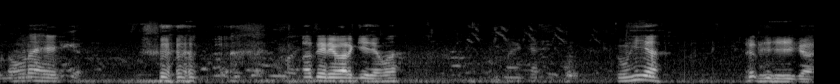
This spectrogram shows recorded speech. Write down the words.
ਕੌਣ ਹੈ ਇਹ ਆ ਤੇਰੇ ਵਰਗੀ ਜਮਾ। ਤੂੰ ਹੀ ਆ? ਠੀਕ ਆ।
